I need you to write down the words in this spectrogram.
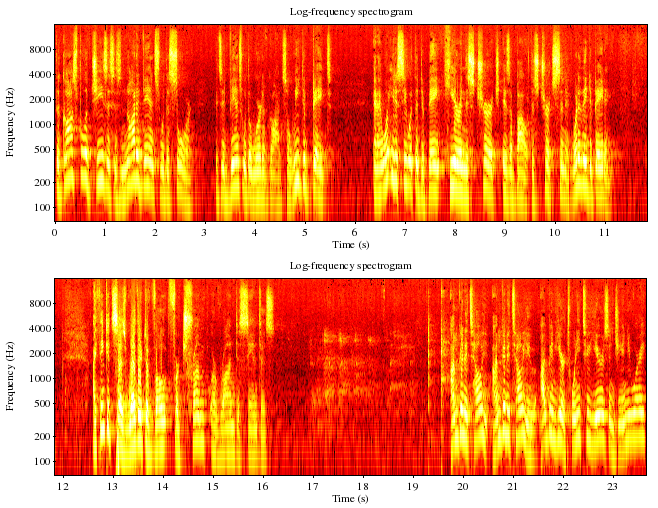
The gospel of Jesus is not advanced with a sword, it's advanced with the word of God. So we debate. And I want you to see what the debate here in this church is about, this church synod. What are they debating? I think it says whether to vote for Trump or Ron DeSantis. I'm going to tell you, I'm going to tell you, I've been here 22 years in January.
